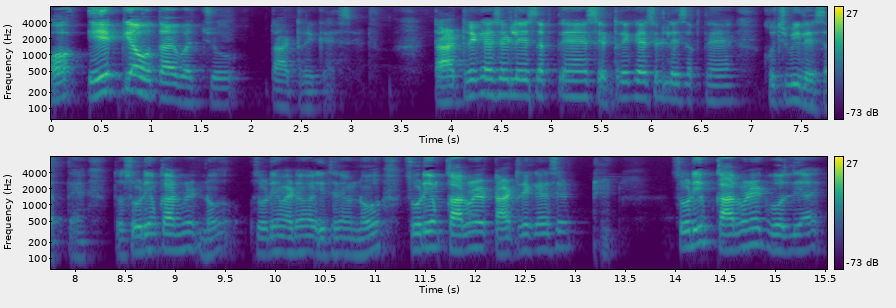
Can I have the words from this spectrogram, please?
और एक क्या होता है बच्चों? टाट्रिक एसिड टाट्रिक एसिड ले सकते हैं सिट्रिक एसिड ले सकते हैं, कुछ भी ले सकते हैं। तो sodium carbonate no sodium hydrogen ethanol no, sodium carbonate tartaric acid, sodium carbonate बोल दिया है।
